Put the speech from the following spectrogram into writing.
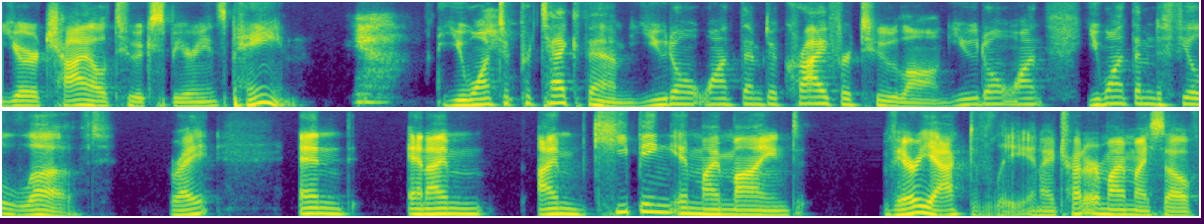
your child to experience pain. Yeah. You want to protect them. You don't want them to cry for too long. You don't want you want them to feel loved, right? And and I'm I'm keeping in my mind very actively and I try to remind myself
